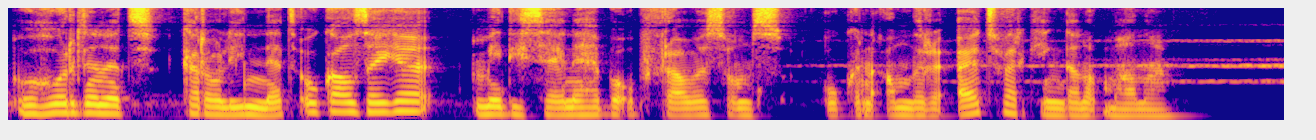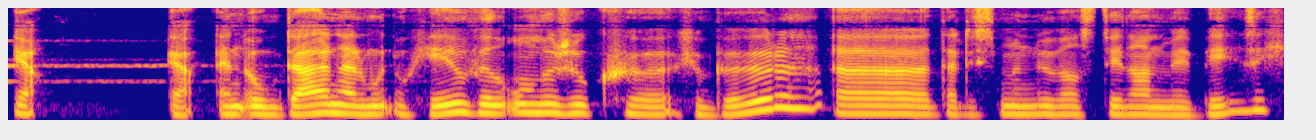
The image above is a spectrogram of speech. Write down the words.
We hoorden het Caroline net ook al zeggen: medicijnen hebben op vrouwen soms ook een andere uitwerking dan op mannen. Ja, ja. en ook daarnaar moet nog heel veel onderzoek uh, gebeuren. Uh, daar is men nu wel stilaan mee bezig.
